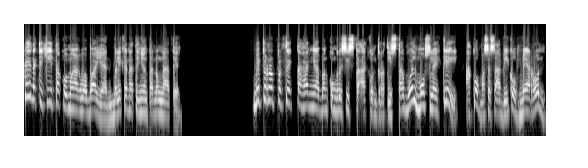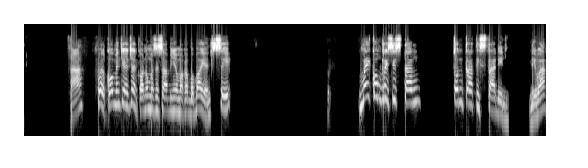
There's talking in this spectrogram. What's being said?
Kaya nakikita ko mga kababayan, balikan natin yung tanong natin. May pinoprotektahan nga bang kongresista at kontratista? Well, most likely. Ako, masasabi ko, meron. Ha? Well, comment kayo dyan kung anong masasabi niyo mga kababayan. Kasi, may kongresistang kontratista din. Di ba?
